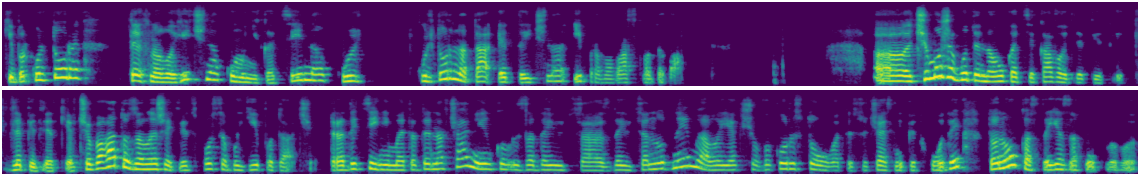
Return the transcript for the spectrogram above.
кіберкультури технологічна, комунікаційна, культурна культурна та етична і правова складова. Е, Чи може бути наука цікавою для підлітків? Чи багато залежить від способу її подачі? Традиційні методи навчання інколи задаються, здаються нудними, але якщо використовувати сучасні підходи, то наука стає захопливою.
